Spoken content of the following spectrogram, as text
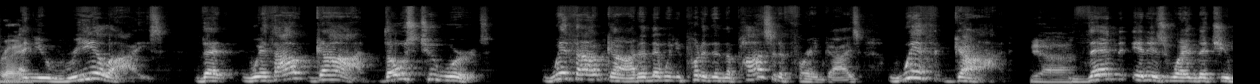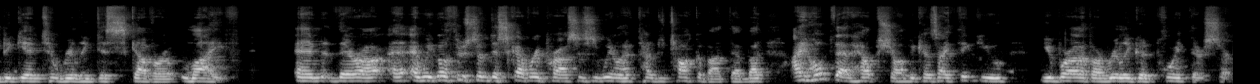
right. and you realize that without God, those two words, without God, and then when you put it in the positive frame, guys, with God, yeah, then it is when that you begin to really discover life and there are and we go through some discovery processes. We don't have time to talk about them but i hope that helps Shawn because i think you you brought up a really good point there sir.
